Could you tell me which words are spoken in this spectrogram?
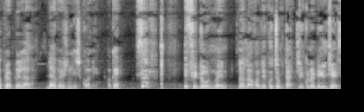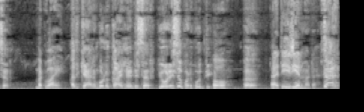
అప్పుడప్పుడు ఇలా డైవర్షన్ తీసుకోవాలి okay sir if you don't mind నా లవర్ని కొంచెం టచ్ చేయకుండా డీల్ చేయండి సార్. బట్ వై అది క్యారం బోర్డు కాయలు అంటే సార్ ఎవరేస్తే పడిపోద్ది. ఓ. అయితే ఈజీ అనమాట సార్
